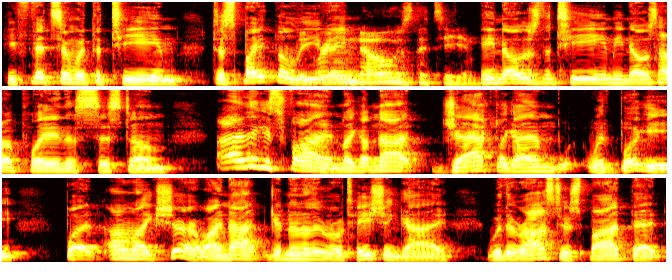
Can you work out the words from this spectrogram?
He fits in with the team despite the leaving. He really knows the team. He knows the team. He knows how to play in this system. I think it's fine. Like I'm not jacked like I am w- with Boogie, but I'm like, sure, why not get another rotation guy with a roster spot that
